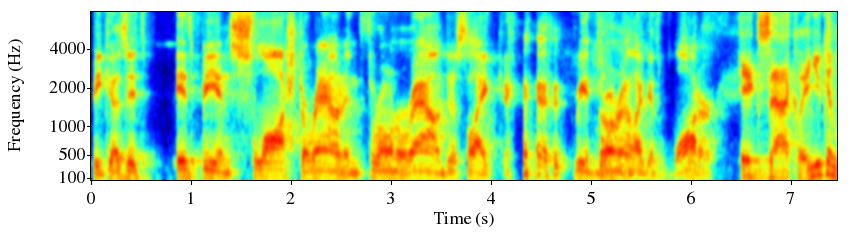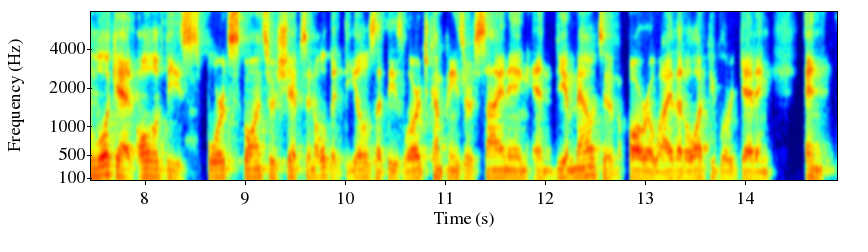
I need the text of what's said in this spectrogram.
because it's it's being sloshed around and thrown around just like being thrown around like it's water. Exactly. And you can look at all of these sports sponsorships and all the deals that these large companies are signing and the amount of ROI that a lot of people are getting. And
